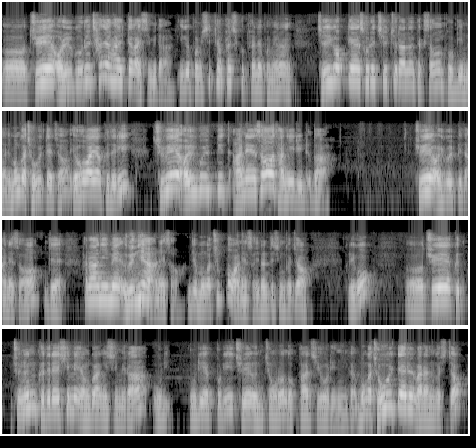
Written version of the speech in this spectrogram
어, 주의 얼굴을 찬양할 때가 있습니다. 이게 보면 시편 89편에 보면은 즐겁게 소리칠 줄 아는 백성은 복이 있나니 뭔가 좋을 때죠. 여호와여 그들이 주의 얼굴빛 안에서 다니리로다. 주의 얼굴빛 안에서 이제 하나님의 은혜 안에서 이제 뭔가 축복 안에서 이런 뜻인 거죠. 그리고 어, 주의 그, 주는 그들의 힘의 영광이심이라 우리 우리의 뿔이 주의 은총으로 높아지오리니. 그러니까 뭔가 좋을 때를 말하는 것이죠.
